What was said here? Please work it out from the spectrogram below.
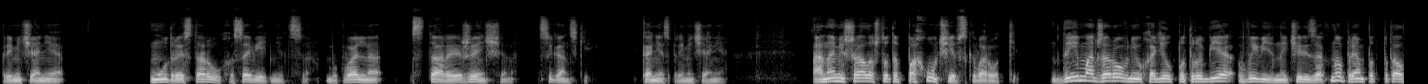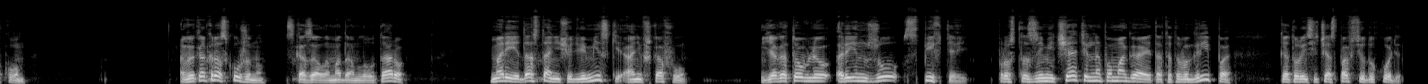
Примечание. Мудрая старуха, советница, буквально старая женщина, цыганский. Конец примечания. Она мешала что-то пахучее в сковородке. Дым от жаровни уходил по трубе, выведенной через окно, прямо под потолком. — Вы как раз к ужину, — сказала мадам Лаутару. — Мария, достань еще две миски, они в шкафу. Я готовлю ринжу с пихтей. Просто замечательно помогает от этого гриппа, который сейчас повсюду ходит.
